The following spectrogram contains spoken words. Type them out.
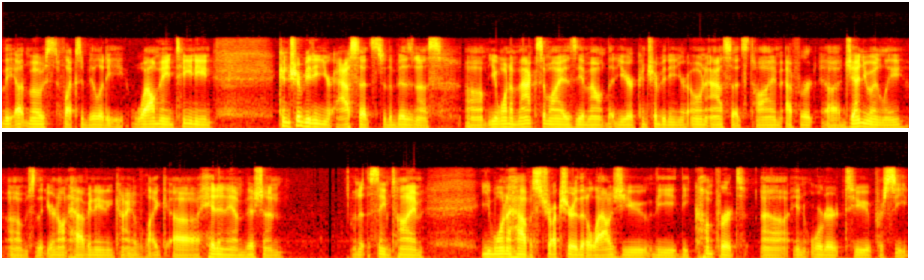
the utmost flexibility while maintaining contributing your assets to the business. Um, you want to maximize the amount that you're contributing your own assets, time, effort, uh, genuinely, um, so that you're not having any kind of like uh, hidden ambition. And at the same time, you want to have a structure that allows you the the comfort uh, in order to proceed.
